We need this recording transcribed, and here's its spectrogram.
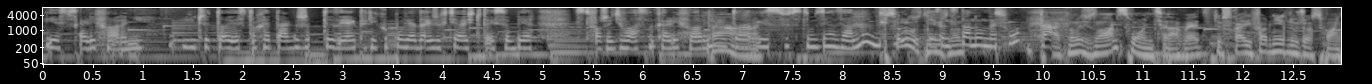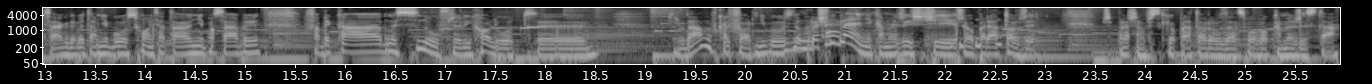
y, jest z Kalifornii. I czy to jest trochę tak, że ty, jak tak jak opowiadałeś, że chciałeś tutaj sobie stworzyć własną Kalifornię, i to Tak. jest z tym związane? Absolutnie, To jest no- stan umysłu? Tak, no wiesz, no mam słońce nawet. Tu w Kalifornii jest dużo słońca. Gdyby tam nie było słońca, to nie powstałaby fabryka snów, czyli Hollywood. Prawda? No w Kalifornii było dobre tak. oświetlenie, kamerzyści czy operatorzy. Przepraszam wszystkich operatorów za słowo kamerzysta.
